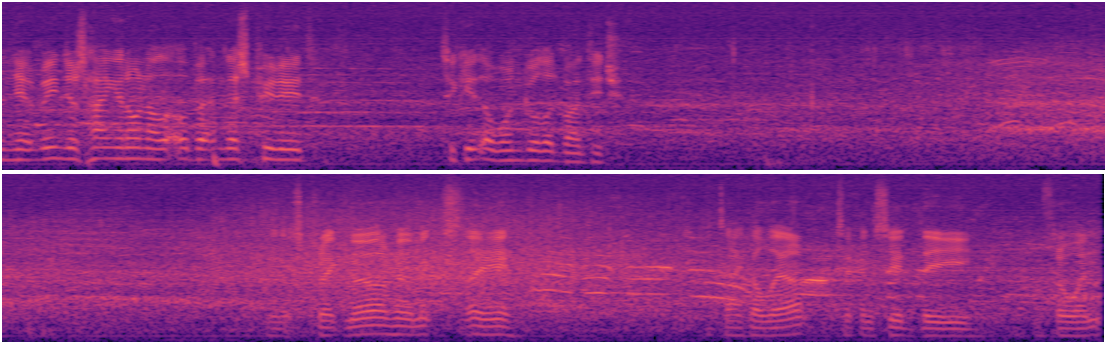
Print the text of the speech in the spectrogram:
And yet Rangers hanging on a little bit in this period to get the one goal advantage. And it's Craig Moore who makes the tackle there to concede the throw in.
